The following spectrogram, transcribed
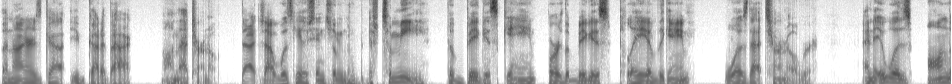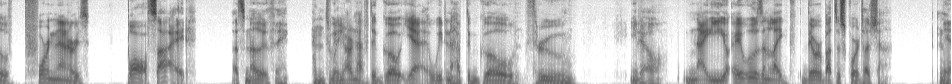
the niners got you got it back on that turnover that that was sense. if to me the biggest game or the biggest play of the game was that turnover and it was on the 49ers ball side that's another thing And we didn't have to go. Yeah, we didn't have to go through, you know, ninety. It wasn't like they were about to score a touchdown. yeah. You know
